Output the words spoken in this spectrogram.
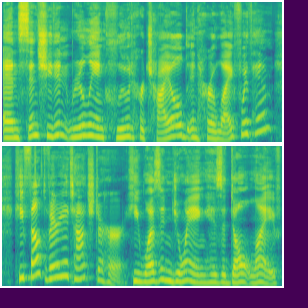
And since she didn't really include her child in her life with him, he felt very attached to her. He was enjoying his adult life.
